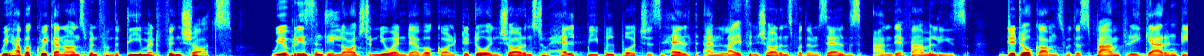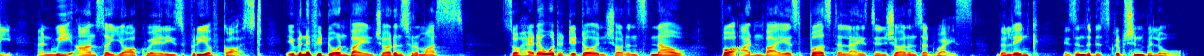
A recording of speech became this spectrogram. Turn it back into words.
we have a quick announcement from the team at FinShots. We have recently launched a new endeavor called Ditto Insurance to help people purchase health and life insurance for themselves and their families. Ditto comes with a spam free guarantee, and we answer your queries free of cost, even if you don't buy insurance from us. So head over to Ditto Insurance now for unbiased, personalized insurance advice. The link is in the description below.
